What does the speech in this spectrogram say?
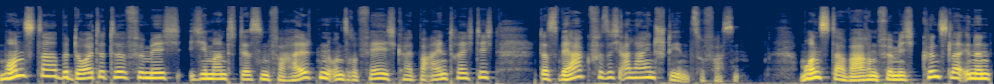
Monster bedeutete für mich jemand, dessen Verhalten unsere Fähigkeit beeinträchtigt, das Werk für sich allein stehen zu fassen. Monster waren für mich Künstlerinnen,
